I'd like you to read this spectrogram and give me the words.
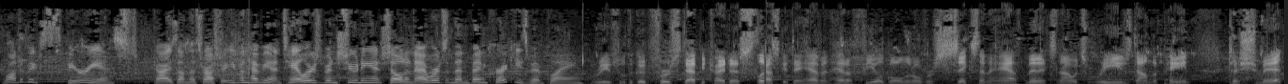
A lot of experienced guys on this roster. Even Kevion Taylor's been shooting it, Sheldon Edwards, and then Ben Krikke's been playing. Reeves with a good first step. He tried to slip basket. They haven't had a field goal in over six and a half minutes. Now it's Reeves down the paint to Schmidt.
